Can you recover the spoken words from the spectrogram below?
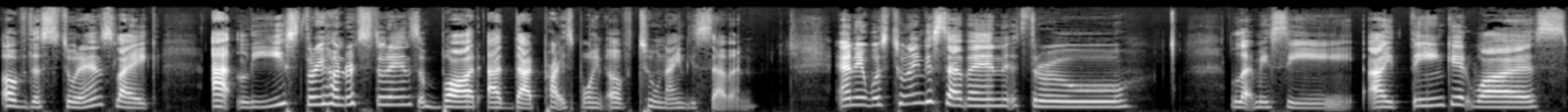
of the students like at least 300 students bought at that price point of 297 and it was 297 through let me see i think it was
